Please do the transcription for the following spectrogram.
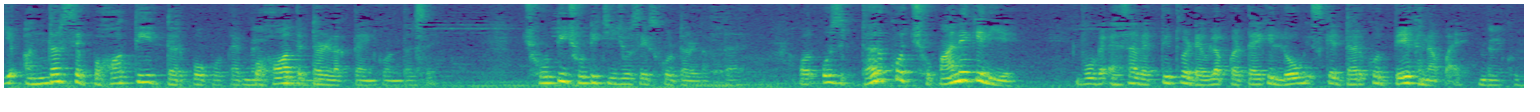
ये अंदर से बहुत ही डरपोक होता है। बहुत डर लगता है इनको अंदर से। छोटी छोटी चीज़ों से इसको डर लगता है। और उस डर को छुपाने के लिए वो ऐसा व्यक्तित्व डेवलप करता है कि लोग इसके डर को देख ना पाए। बिल्कुल।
